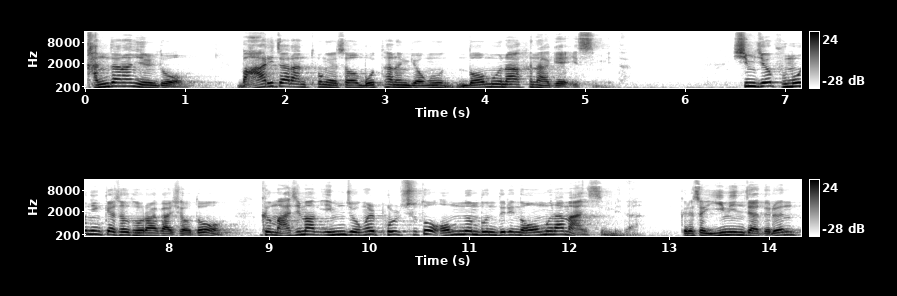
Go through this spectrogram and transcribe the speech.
간단한 일도 말이 잘 안 통해서 못하는 경우 너무나 흔하게 있습니다. 심지어 부모님께서 돌아가셔도 그 마지막 임종을 볼 수도 없는 분들이 너무나 많습니다. 그래서 이민자들은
